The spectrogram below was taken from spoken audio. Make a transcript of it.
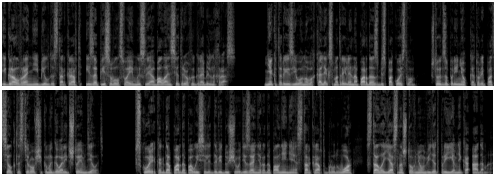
играл в ранние билды StarCraft и записывал свои мысли о балансе трех играбельных рас. Некоторые из его новых коллег смотрели на Парда с беспокойством. Что это за паренек, который подсел к тестировщикам и говорит, что им делать? Вскоре, когда Парда повысили до ведущего дизайнера дополнения StarCraft Brood War, стало ясно, что в нем видят преемника Адама.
